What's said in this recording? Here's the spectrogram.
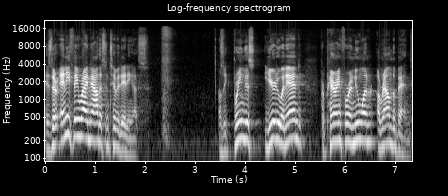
Is there anything right now that's intimidating us? As we bring this year to an end, preparing for a new one around the bend.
